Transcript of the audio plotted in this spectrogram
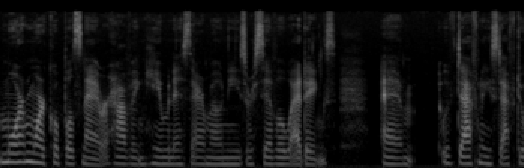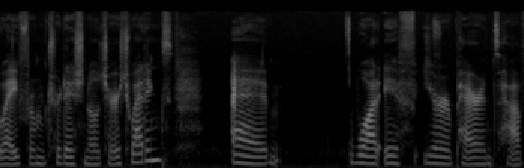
More and more couples now are having humanist ceremonies or civil weddings. Um, we've definitely stepped away from traditional church weddings. Um, what if your parents have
